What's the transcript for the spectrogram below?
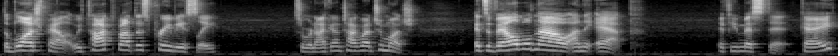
The blush palette. We've talked about this previously so we're not to talk about too much. It's available now on the app if you missed it, okay?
